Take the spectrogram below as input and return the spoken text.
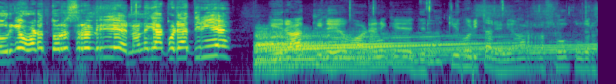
ಅವ್ರಿಗೆ ಹೊಡೆ ತೋರಿಸ್ರಲ್ರಿ ನನಗೆ ಯಾಕೆ ಹೊಡ್ಯಾತೀರಿ? ಗಿರಾಕಿದೆ ಬಾಡ್ಯಾನಿಗೆ ಗಿರಾಕಿ ಹೊಡಿತಾರೆ ಯಾರ ಸುಮ್ ಕುಂದ್ರು.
